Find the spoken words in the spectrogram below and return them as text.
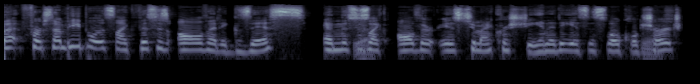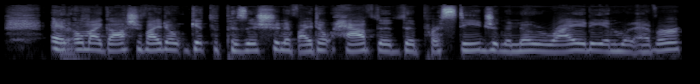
But for some people it's like this is all that exists. And this is like all there is to my christianity is this local Yes. church. And oh my gosh if i don't get the position if i don't have the the prestige and the notoriety and whatever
